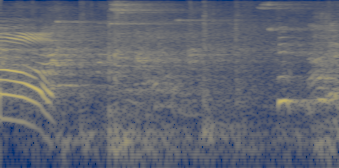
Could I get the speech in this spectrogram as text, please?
フッ!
